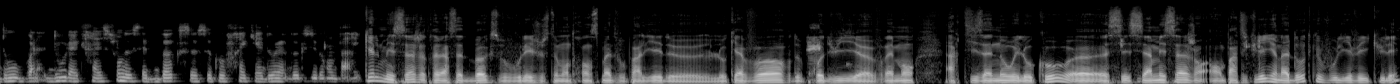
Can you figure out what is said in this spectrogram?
Donc voilà, d'où la création de cette box, ce coffret cadeau, la box du Grand Paris. Quel message à travers cette box vous voulez justement transmettre Vous parliez de locavore, de produits euh, vraiment artisanaux et locaux. Euh, c'est un message en, particulier Il y en a d'autres que vous vouliez véhiculer?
